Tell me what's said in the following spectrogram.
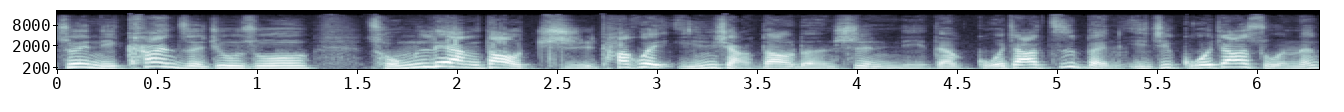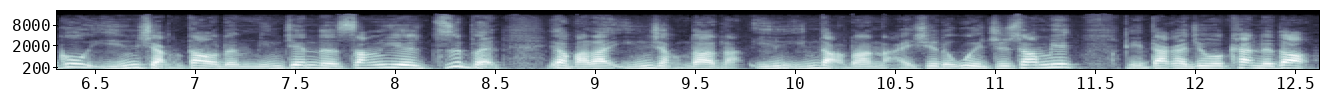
所以你看着就是说，从量到值，它会影响到的是你的国家资本以及国家所能够影响到的民间的商业资本，要把它影响到哪引引导到哪一些的位置上面，你大概就会看得到。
